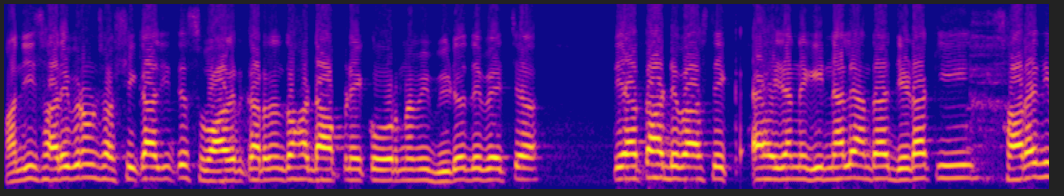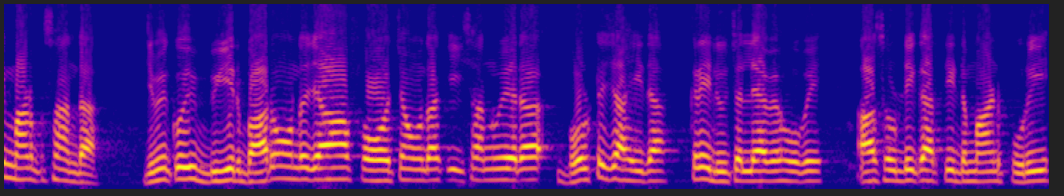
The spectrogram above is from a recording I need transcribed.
ਹਾਂਜੀ, ਸਾਰੇ ਵੀਰਾਂ ਨੂੰ ਸਤਿ ਸ਼੍ਰੀ ਅਕਾਲ ਜੀ ਤੇ ਸਵਾਗਤ ਕਰਦੇ ਹਾਂ ਤੁਹਾਡਾ ਆਪਣੇ ਇੱਕ ਹੋਰ ਨਵੀਂ ਵੀਡੀਓ ਦੇ ਵਿੱਚ। ਤੇ ਆ ਤੁਹਾਡੇ ਵਾਸਤੇ ਇੱਕ ਇਹੋ ਜਿਹਾ ਨਗੀਨਾ ਲਿਆਂਦਾ ਜਿਹੜਾ ਕਿ ਸਾਰਿਆਂ ਦੀ ਮਨਪਸੰਦ ਆ। ਜਿਵੇਂ ਕੋਈ ਵੀਰ ਬਾਹਰੋਂ ਆਉਂਦਾ ਜਾਂ ਫੌਜ ਚ ਆਉਂਦਾ ਕਿ ਸਾਨੂੰ ਯਾਰ ਬੁਲਟ ਚਾਹੀਦਾ, ਘਰੇਲੂ ਚੱਲਿਆ ਹੋਇਆ ਹੋਵੇ ਆ ਤੁਹਾਡੀ ਕਰਤੀ ਡਿਮਾਂਡ ਪੂਰੀ,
